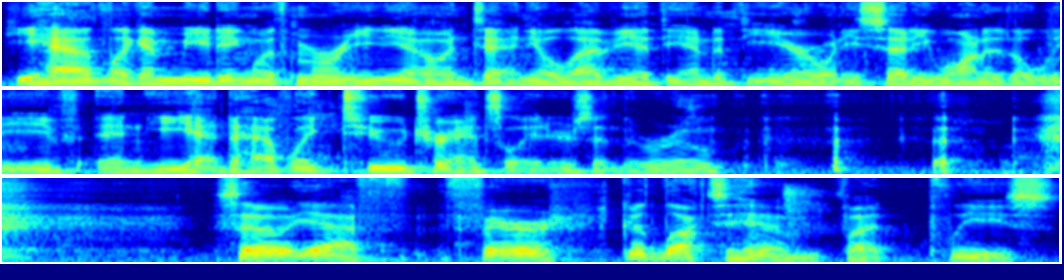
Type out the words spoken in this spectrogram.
he had like a meeting with Mourinho and Daniel Levy at the end of the year when he said he wanted to leave, and he had to have like two translators in the room. so yeah, f- fair. Good luck to him, but please,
